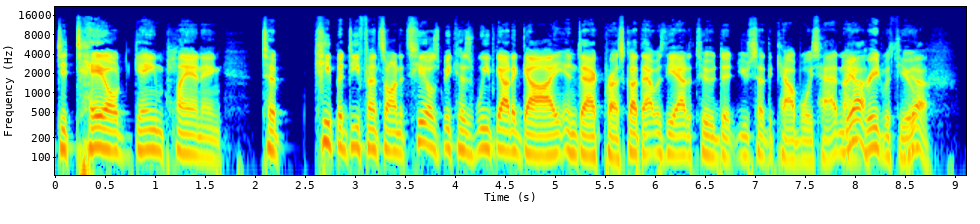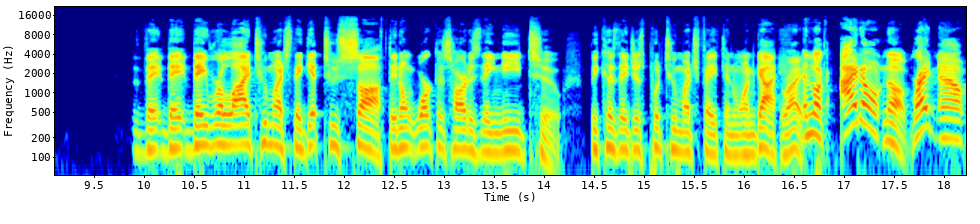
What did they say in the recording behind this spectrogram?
detailed game planning to keep a defense on its heels because we've got a guy in Dak Prescott. That was the attitude that you said the Cowboys had, and yeah. I agreed with you. Yeah. They, they they rely too much. They get too soft. They don't work as hard as they need to because they just put too much faith in one guy. Right. And look, I don't know. Right now,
